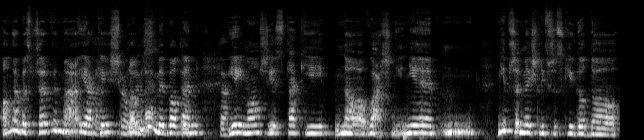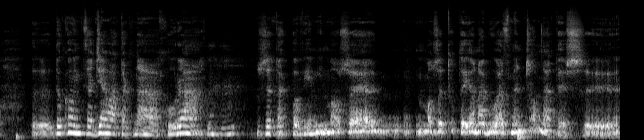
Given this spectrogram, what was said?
ona bez przerwy ma jakieś Tak, problem. problemy, bo Tak, ten tak. jej mąż jest taki, no właśnie, nie, mm, nie przemyśli wszystkiego do, y, do końca, działa tak na hura, Mhm. że tak powiem i może, może tutaj ona była zmęczona też y,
